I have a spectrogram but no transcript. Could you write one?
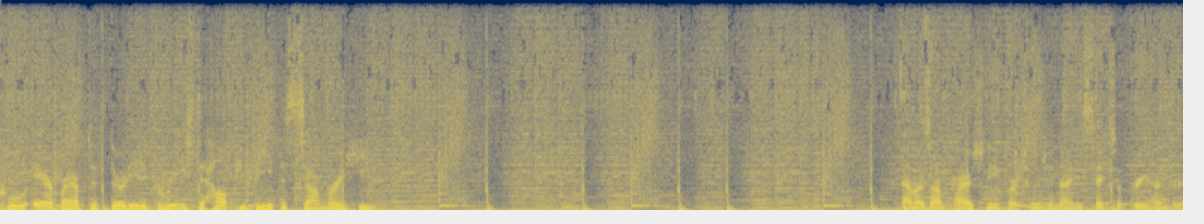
cool air by up to 30 degrees to help you beat the summer heat. Amazon Prime for 296 or 300.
